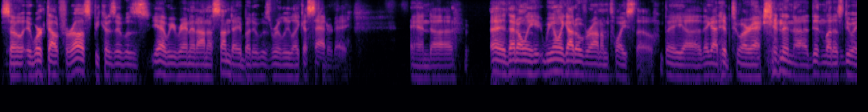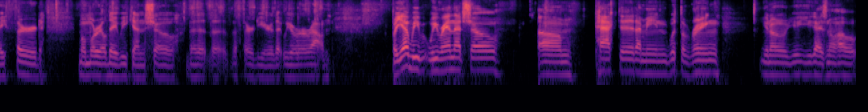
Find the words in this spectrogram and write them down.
So it worked out for us because it was yeah we ran it on a Sunday, but it was really like a Saturday, and uh, uh, that only we only got over on them twice though. They uh, they got hip to our action and uh, didn't let us do a third Memorial Day weekend show the, the the third year that we were around. But yeah, we we ran that show, um, packed it. I mean, with the ring you know, you, you guys know how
